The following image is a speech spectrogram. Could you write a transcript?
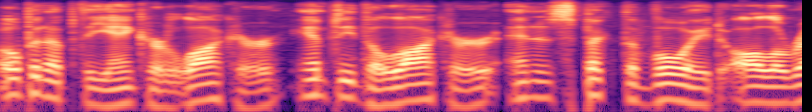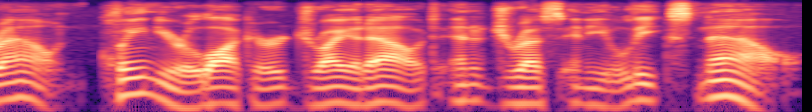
Open up the anchor locker, empty the locker, and inspect the void all around. Clean your locker, dry it out, and address any leaks now.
